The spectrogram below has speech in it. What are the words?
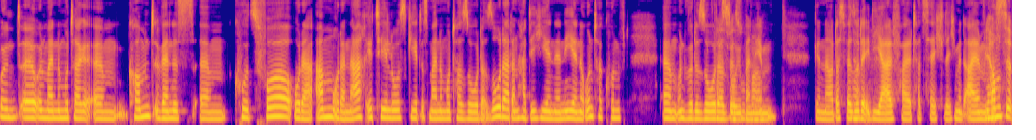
und, äh, und meine Mutter ähm, kommt, wenn es ähm, kurz vor oder am oder nach ET losgeht, ist meine Mutter so oder so da, dann hat die hier in der Nähe eine Unterkunft ähm, und würde so oder so super. übernehmen. Genau, das wäre ja. so der Idealfall tatsächlich mit allem. Wir haben uns ja,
